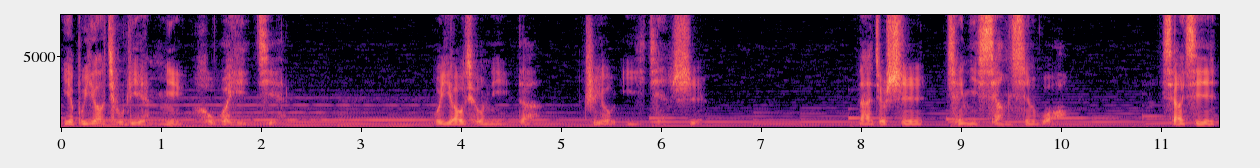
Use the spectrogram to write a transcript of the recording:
也不要求怜悯和慰藉。我要求你的只有一件事，那就是请你相信我，相信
